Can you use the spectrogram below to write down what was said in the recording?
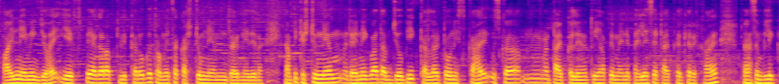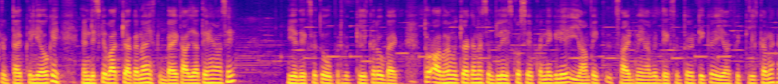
फ़ाइल नेमिंग जो है, ये इस पर अगर आप क्लिक करोगे तो हमेशा कस्टम नेम रहने देना। यहाँ पे कस्टम नेम रहने के बाद आप जो भी कलर टोन इसका है, उसका टाइप कर लेना। तो यहाँ पर मैंने पहले से टाइप करके रखा है। तो यहाँ सिंपली टाइप कर लिया ओके एंड इसके बाद क्या करना है? इसके बैक आ जाते हैं यहाँ से। ये देख सकते हो, ऊपर पे क्लिक करो, बैक। तो अब हमें क्या करना है? सिंपली इसको सेव करने के लिए यहाँ पे साइड में यहाँ पे देख सकते हो, ठीक है, यहाँ पे क्लिक करना है।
